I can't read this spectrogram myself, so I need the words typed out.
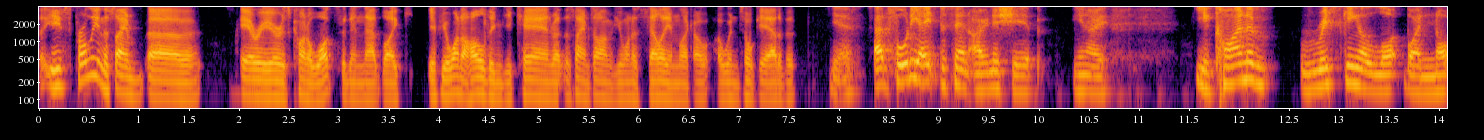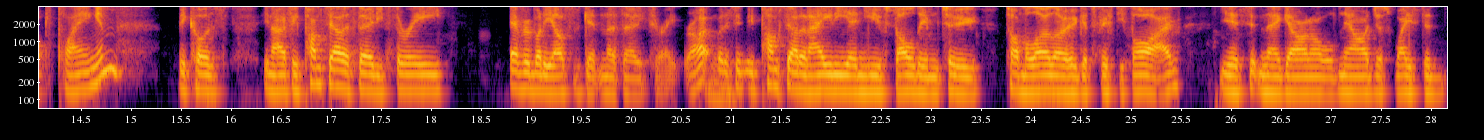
he's probably in the same uh, area as Connor Watson in that, like, if you want to hold him, you can, but at the same time, if you want to sell him, like, I, I wouldn't talk you out of it. Yeah. At 48% ownership, you know, you're kind of risking a lot by not playing him because, you know, if he pumps out a 33, everybody else is getting a 33, right? Mm. But if he pumps out an 80 and you've sold him to Taumalolo who gets 55, you're sitting there going, oh, now I just wasted,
